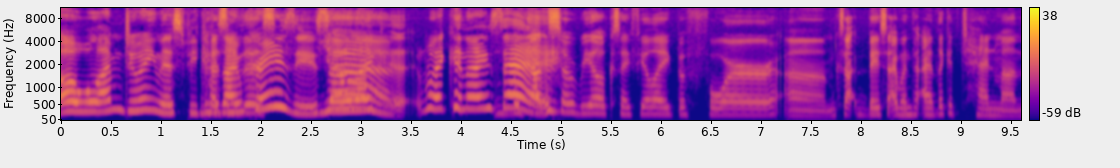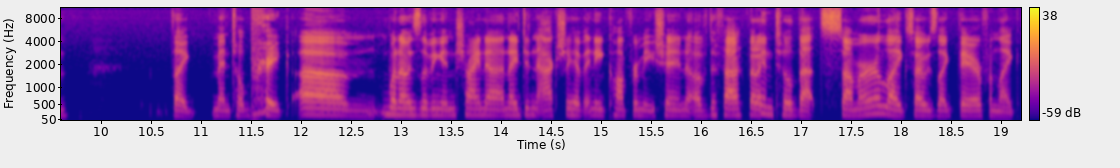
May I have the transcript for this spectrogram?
oh, well, I'm doing this because, Because I'm this. crazy. So, like, Yeah. uh, what can I say? But that's so real because I feel like before, um, because I, basically I went, I had like a ten month like mental break um when I was living in China and I didn't actually have any confirmation of the fact that I, until that summer like so I was like there from like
